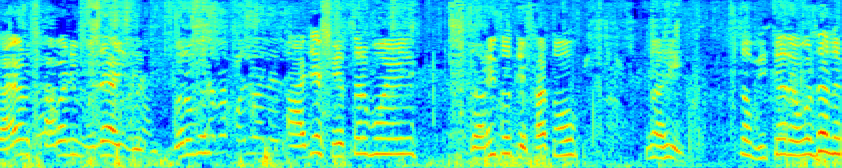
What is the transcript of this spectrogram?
ગાયણ ખાવાની મજા આવી જતી બરોબર? આજે ખેતરમાં ઘણી તો દેખાતો નહીં. તો વિચાર એવો છે ને,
